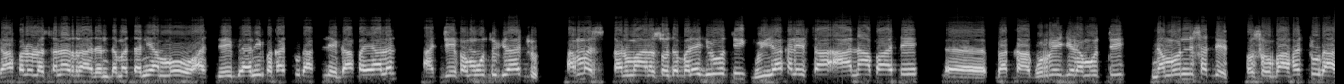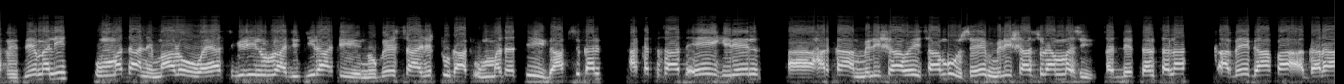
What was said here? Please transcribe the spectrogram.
gaafa lola sanarraa dandamatanii ammoo as deebi'anii baqachuudhaaf illee gaafa yaalan ajjeefamuutu jira jechuudha. Ammas kanumaan osoo dabalee jiruuti guyyaa kaleessaa aanaa baatee bakka gurree jedhamutti namoonni saddeet osoo baafachuudhaaf deemanii ummataan maaloo wayaa sibiilii nurraa jijjiiraati nu geessaa jechuudhaaf ummatatti gaafsikan akka tasaa ta'ee hireen harka milishaa isaan buuse milishaan sun ammas saddeettan sana qabee gaafa gara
